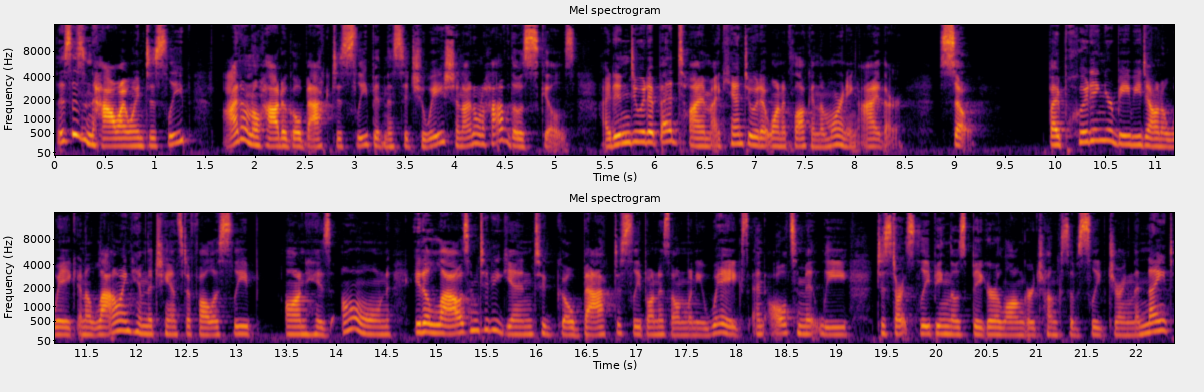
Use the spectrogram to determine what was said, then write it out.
This isn't how I went to sleep. I don't know how to go back to sleep in this situation. I don't have those skills. I didn't do it at bedtime. I can't do it at one o'clock in the morning either. So, by putting your baby down awake and allowing him the chance to fall asleep on his own, it allows him to begin to go back to sleep on his own when he wakes and ultimately to start sleeping those bigger, longer chunks of sleep during the night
